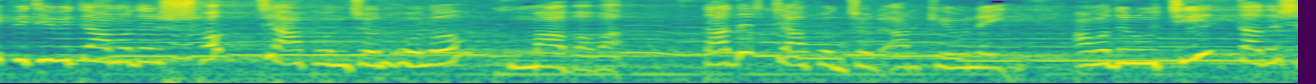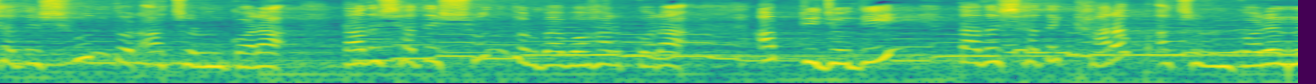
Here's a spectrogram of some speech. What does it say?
এই পৃথিবীতে আমাদের সবচেয়ে আপনজন হলো মা বাবা। তাদের চেয়ে আপনজন আর কেউ নেই। আমাদের উচিত তাদের সাথে সুন্দর আচরণ করা, তাদের সাথে সুন্দর ব্যবহার করা। আপনি যদি তাদের সাথে খারাপ আচরণ করেন,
